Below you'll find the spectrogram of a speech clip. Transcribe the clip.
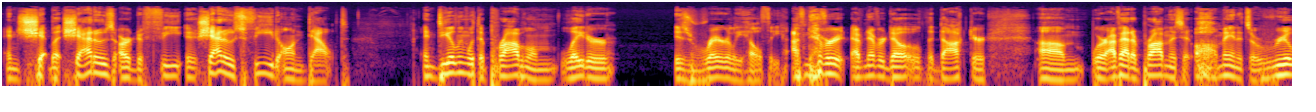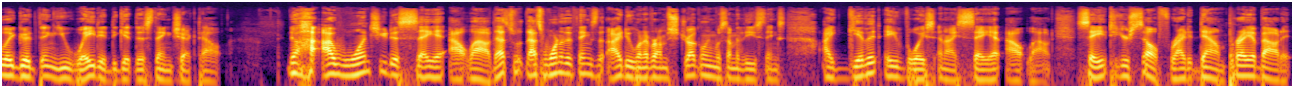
and sh- but shadows are defeat. Uh, shadows feed on doubt, and dealing with the problem later is rarely healthy. I've never I've never dealt with a doctor um, where I've had a problem. They said, "Oh man, it's a really good thing you waited to get this thing checked out." No, I want you to say it out loud. That's that's one of the things that I do whenever I'm struggling with some of these things. I give it a voice and I say it out loud. Say it to yourself, write it down, pray about it,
